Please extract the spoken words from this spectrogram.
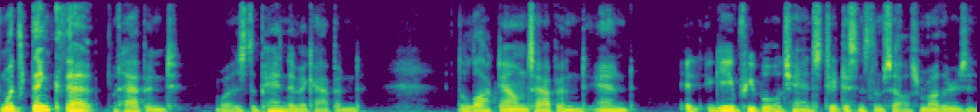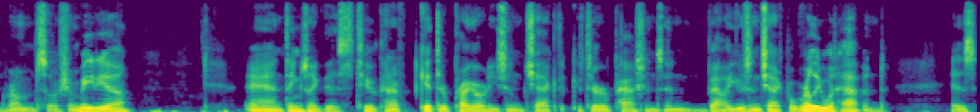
would think that what happened was the pandemic happened, the lockdowns happened, and it gave people a chance to distance themselves from others and from social media and things like this to kind of get their priorities in check, get their passions and values in check. But really, what happened is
